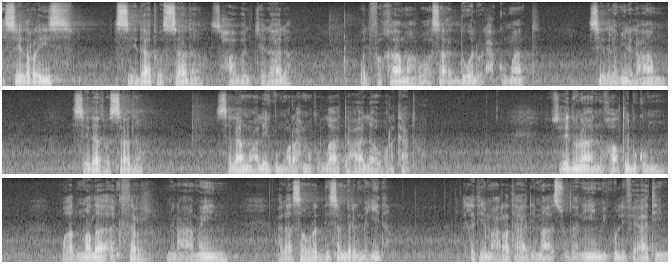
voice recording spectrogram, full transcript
السيد الرئيس السيدات والسادة أصحاب الجلالة والفخامة رؤساء الدول والحكومات السيد الأمين العام السيدات والسادة السلام عليكم ورحمة الله تعالى وبركاته. يسعدنا أن نخاطبكم وقد مضى أكثر من عامين على ثورة ديسمبر المجيدة التي مهرتها دماء السودانيين بكل فئاتهم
